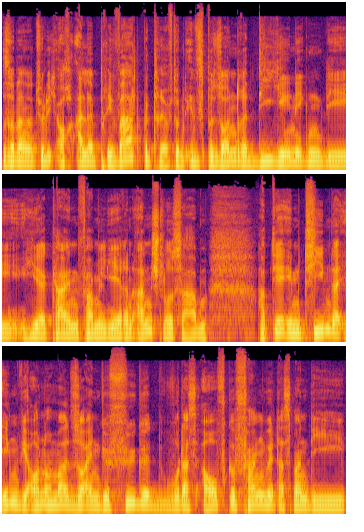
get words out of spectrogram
sondern natürlich auch alle privat betrifft und insbesondere diejenigen, die hier keinen familiären Anschluss haben. Habt ihr im Team da irgendwie auch nochmal so ein Gefüge, wo das aufgefangen wird, dass man die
